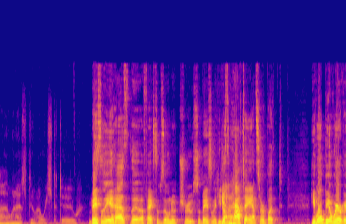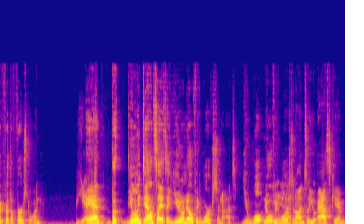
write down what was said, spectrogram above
uh, what else do I wish to do? Basically, it has the effects of Zone of Truth, so basically, he doesn't Yeah. have to answer, but he won't be aware of it for the first one. Yeah. And the the only downside is that you don't know if it works or not. You won't know if it Yeah. works or not until you ask him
